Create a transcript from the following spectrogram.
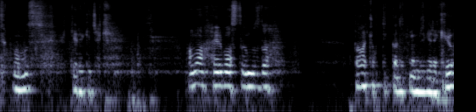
çıkmamız gerekecek. Ama her bastığımızda daha çok dikkat etmemiz gerekiyor.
